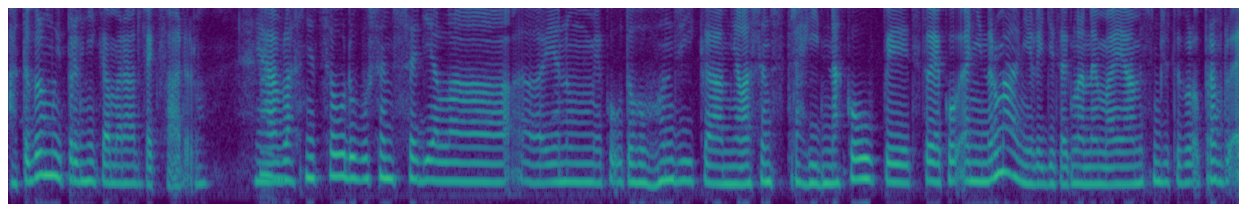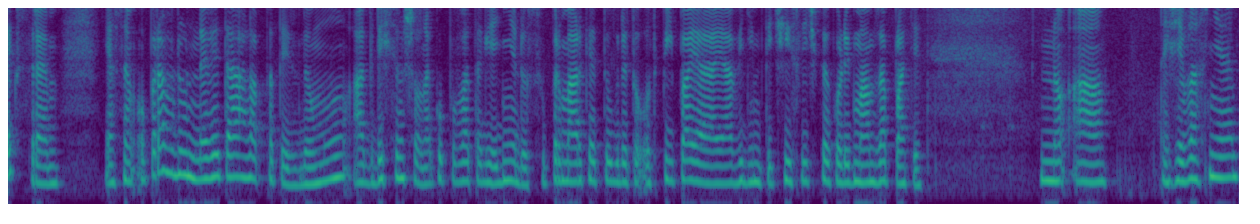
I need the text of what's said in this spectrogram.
A to byl můj první kamarád v Ekvádoru. Já hmm. vlastně celou dobu jsem seděla eh, jenom jako u toho Honzíka, měla jsem strach jít nakoupit, to jako ani normální lidi takhle nemají, já myslím, že to byl opravdu extrém. Já jsem opravdu nevytáhla paty z domu a když jsem šla nakupovat, tak jedině do supermarketu, kde to odpípají a já vidím ty číslička, kolik mám zaplatit. No a takže vlastně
